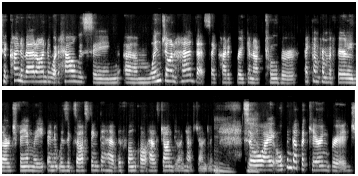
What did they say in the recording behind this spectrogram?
to kind of add on to what Hal was saying, um, when John had that psychotic break in October, I come from a fairly large family, and it was exhausting to have the phone call, "How's John doing? How's John doing?" Mm, So I opened up a CaringBridge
